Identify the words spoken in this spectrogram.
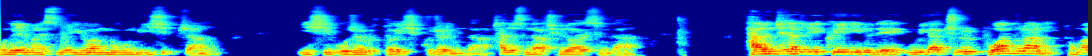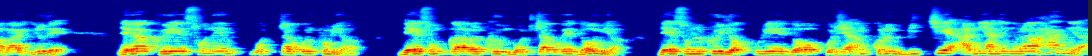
오늘의 말씀은 요한복음 20장 25절부터 29절입니다. 찾았습니다. 같이 기도하겠습니다. 다른 제자들이 그에게 이르되 우리가 주를 보았노라 하니 도마가 이르되 내가 그의 손에 못자국을 보며 내 손가락을 그 못자국에 넣으며 내 손을 그 옆구리에 넣어 보지 않고는 믿지 아니하겠노라 하니라.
